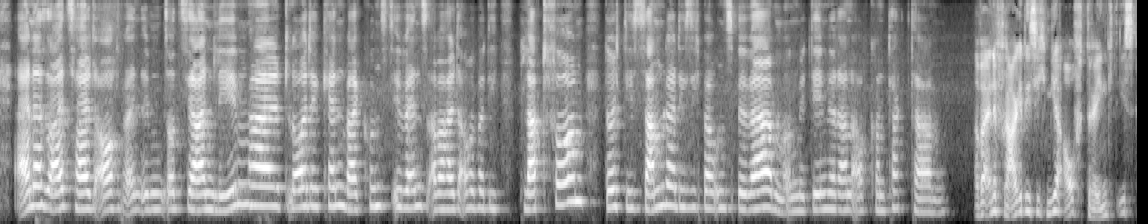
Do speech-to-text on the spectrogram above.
einerseits halt auch im sozialen Leben halt Leute kennen bei Kunstevents, aber halt auch über die Plattform durch die Sammler, die sich bei uns bewerben und mit denen wir dann auch Kontakt haben. Aber eine Frage, die sich mir aufdrängt, ist,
